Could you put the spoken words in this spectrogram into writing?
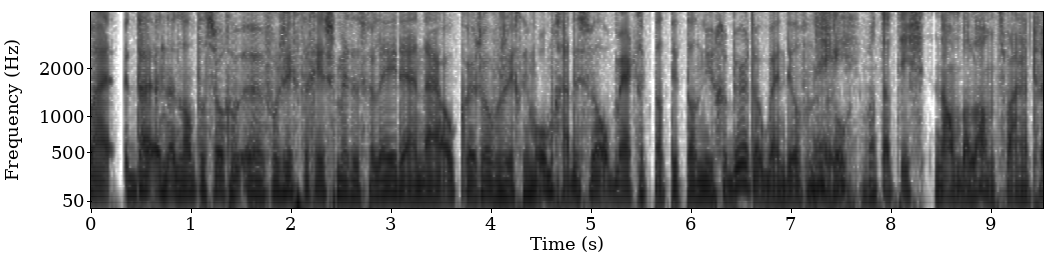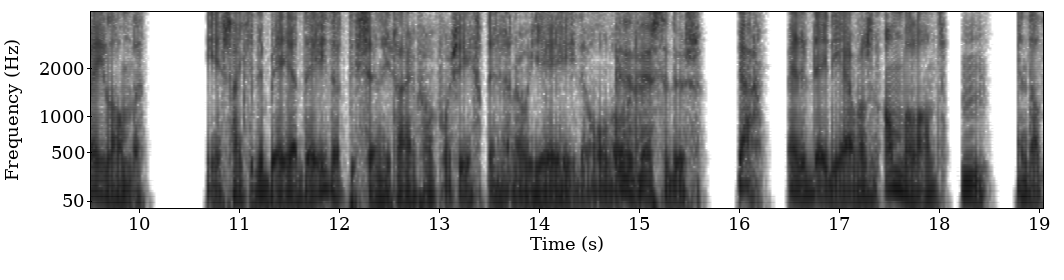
Maar een, land dat zo eh, voorzichtig is met het verleden en daar ook eh, zo voorzichtig mee omgaat, is het wel opmerkelijk dat dit dan nu gebeurt ook bij een deel van de Nee, bevolking. want dat is een ander land. Het waren twee landen. Eerst had je de BRD, dat is een lijn van voorzichtig en oh jee, de oorlog. In het westen dus. Ja, en de DDR was een ander land. Hmm. En dat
